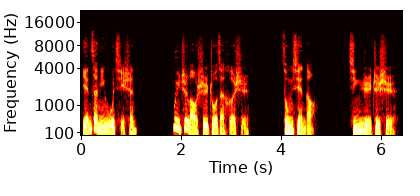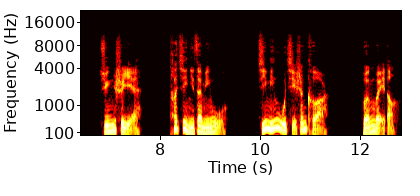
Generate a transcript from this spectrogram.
言在明武起身，未知老师着在何时？”宗宪道：“今日之事，君是也。他记你在明武，即明武起身可耳。”文伟道。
